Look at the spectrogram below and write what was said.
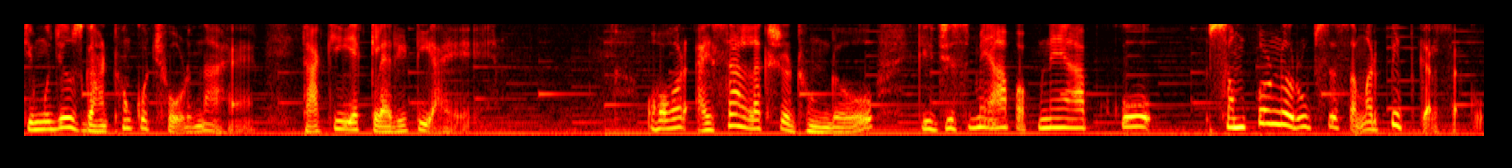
कि मुझे उस गांठों को छोड़ना है, ताकि ये क्लैरिटी आए। और ऐसा लक्ष्य ढूंढो कि जिसमें आप अपने आप को संपूर्ण रूप से समर्पित कर सको।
